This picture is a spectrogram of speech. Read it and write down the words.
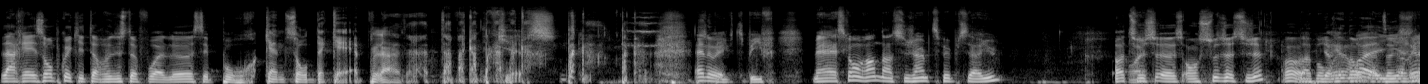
la raison pourquoi il est revenu cette fois-là, c'est pour cancel de cap. Anyway. beef, du beef. Mais est-ce qu'on rentre dans le sujet un petit peu plus sérieux? Ah, tu veux, euh, on switch de sujet? Ouais, Bah, pour il y a rien ouais, à il y a rien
